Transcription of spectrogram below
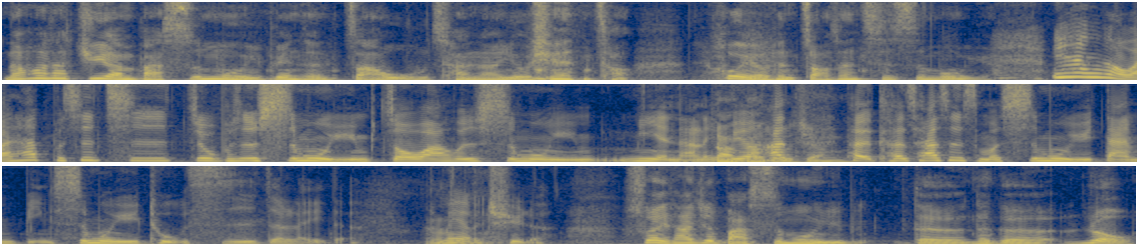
然后他居然把丝木鱼变成早午餐啊！有些人早 会有人早上吃丝木鱼，啊因为很好玩，他不是吃就不是丝木鱼粥啊，或者丝木鱼面啊，没有他他可是他是什么丝木鱼蛋饼、丝木鱼吐司之类的，蛮有趣的。所以他就把丝木鱼的那个肉。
